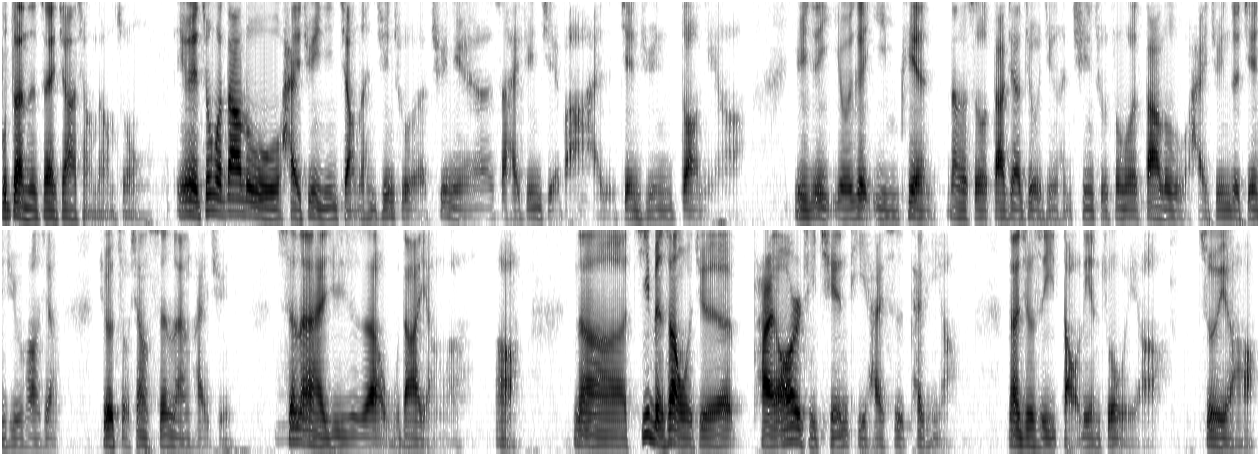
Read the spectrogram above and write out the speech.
不断的在加强当中。因为中国大陆海军已经讲得很清楚了，去年是海军节吧，还是建军多少年啊？已经有一个影片，那个时候大家就已经很清楚，中国大陆海军的建军方向就走向深蓝海军，深蓝海军就是在五大洋了啊。那基本上我觉得 priority 前提还是太平洋，那就是以岛链作为啊作为哈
